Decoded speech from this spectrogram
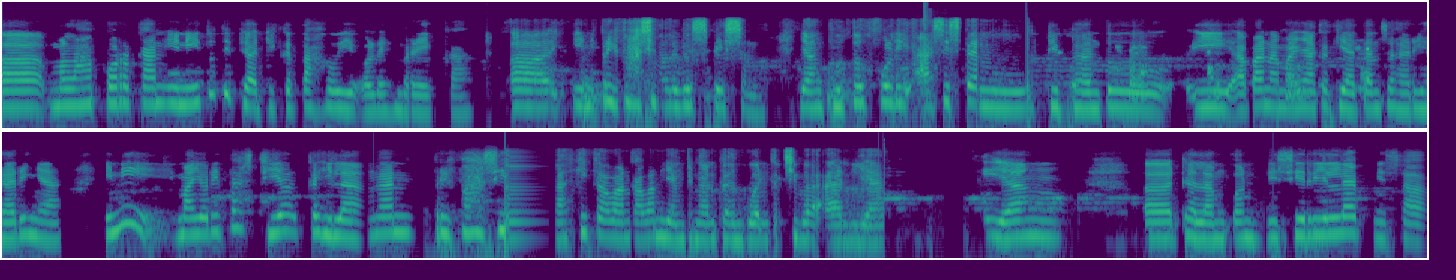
uh, melaporkan ini itu tidak diketahui oleh mereka. Uh, ini privasi patient yang butuh fully asisten dibantu i, apa namanya kegiatan sehari-harinya. Ini mayoritas dia kehilangan privasi lagi kawan-kawan yang dengan gangguan kejiwaan ya yang uh, dalam kondisi relap misal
